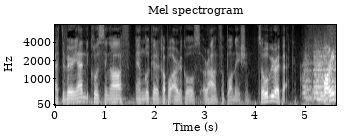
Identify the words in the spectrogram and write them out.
at the very end things off and look at a couple articles around Football Nation. So we'll be right back. Pardon?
